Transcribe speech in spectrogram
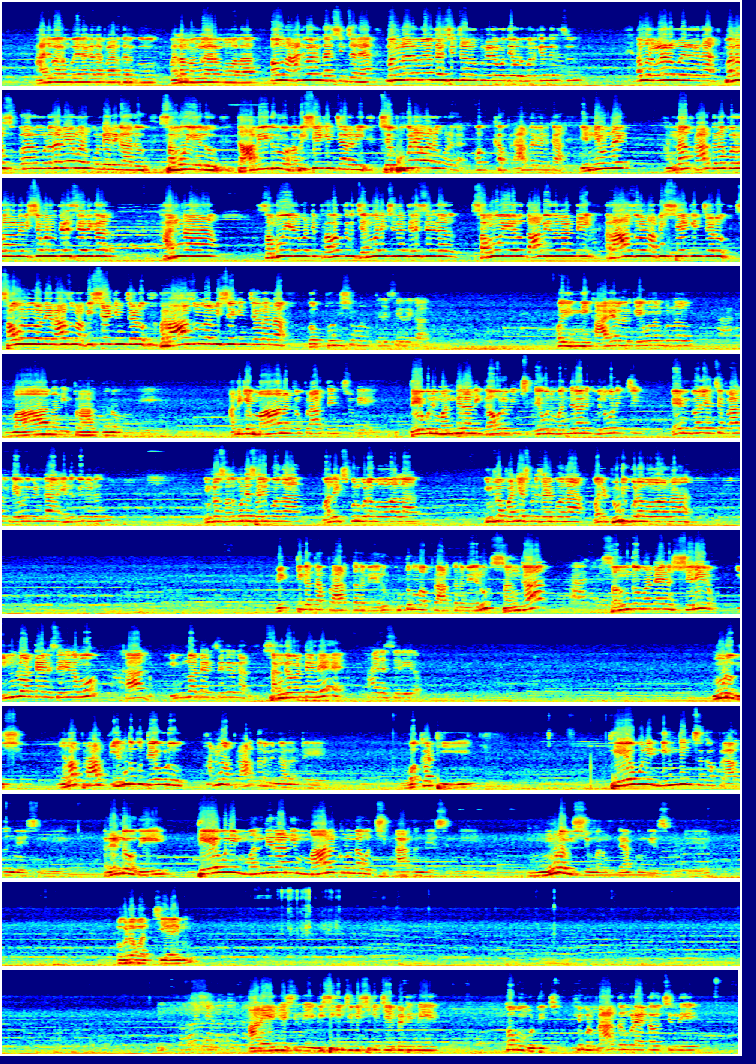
ఆదివారం పోయినా కదా ప్రార్థనకు? మళ్ళా మంగళవారం పోవాలా? అవును ఆదివారం దర్శించాలా. మంగళవారం ఏమో దర్శించాలనుకున్నాడేమో దేవుడు మనకేం తెలుసు? మంగళవారం పోయినా కదా మళ్ళీ శుక్రవారం కూడా మేమనుకుండేది కాదు. సమూహేలు దావీదును అభిషేకించాడని చెప్పుకునే వాళ్ళం కూడా ఒక్క ప్రార్థన వెనుక ఎన్ని ఉన్నాయి? అన్న ప్రార్థన పర్వాలనే విషయం మనకు తెలిసేది కాదు. అన్న సమూహేలు వంటి ప్రవక్తకు జన్మనిచ్చిందని తెలిసేది కాదు. సమూహేలు దావీదు లాంటి రాజులను అభిషేకించాడు. సౌలు అనే రాజును అభిషేకించాడు. రాజులను అభిషేకించాడు అన్న గొప్ప విషయం మనకు తెలిసేదే కాదు. మరి ఇన్ని కార్యాలు వెనుక ఏముందనుకున్నావు? మానని ప్రార్థన ఉంది. అందుకే మానక ప్రార్థించుడే. దేవుని మందిరాన్ని గౌరవించి దేవుని మందిరానికి విలువనిచ్చి. ఏం ఇంట్లో చేసే ప్రార్థన దేవుడు విండా? ఎందుకు వినడు? ఇంట్లో చదువుకుంటే సరిపోదా? మళ్ళీ స్కూల్ కూడా పోవాలా? ఇంట్లో పని చేసుకుంటే సరిపోదా? మళ్ళీ డ్యూటీకి కూడా పోవాలా? వ్యక్తిగత ప్రార్థన వేరు కుటుంబ ప్రార్థన వేరు సంఘ సంఘం అంటే ఆయన శరీరం. ఇండ్లు అంటే ఆయన శరీరము కాదు. ఇండ్లు అంటే ఆయన శరీరం కాదు. సంఘం అంటేనే ఆయన శరీరం. మూడో విషయం. ఎలా ప్రార్థ ఎందుకు దేవుడు అన్న ప్రార్థన విన్నాడంటే ఒకటి దేవుని నిందించక ప్రార్థన చేసింది. రెండవది దేవుని మందిరాన్ని మానకుండా వచ్చి ప్రార్థన చేసింది. మూడో విషయం మనం జ్ఞాపకం చేసుకుంటే ఒకటవ అధ్యాయము. ఆడ ఏం చేసింది? విసిగించి విసిగించి ఏం పెట్టింది? కోపం పుట్టించి. ఇప్పుడు ప్రార్థన కూడా ఎట్లా వచ్చింది?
